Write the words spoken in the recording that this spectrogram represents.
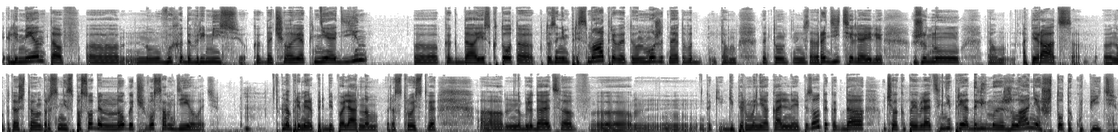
элементов э, ну, выхода в ремиссию, когда человек не один, э, когда есть кто-то, кто за ним присматривает, и он может на этого там, на эту, не знаю, родителя или жену там опираться, Э, ну, потому что он просто не способен много чего сам делать. Например, при биполярном расстройстве э, наблюдаются э, такие гиперманиакальные эпизоды, когда у человека появляется непреодолимое желание что-то купить.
